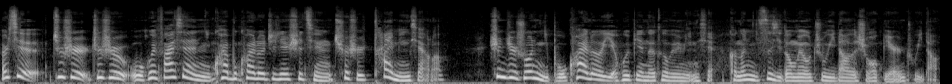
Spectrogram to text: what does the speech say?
而且就是就是我会发现你快不快乐这件事情确实太明显了，甚至说你不快乐也会变得特别明显，可能你自己都没有注意到的时候，别人注意到了。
